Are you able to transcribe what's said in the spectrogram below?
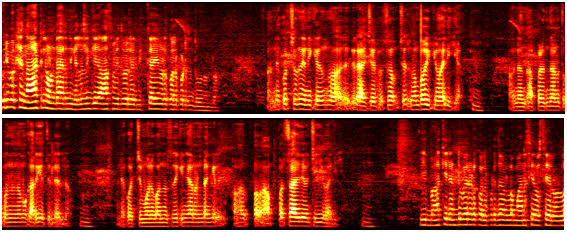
ഒരു പക്ഷേ നാട്ടിലുണ്ടായിരുന്നെങ്കിൽ അല്ലെങ്കിൽ ആ സമയത്ത് പോലെ നിക്കായും കൂടെ കൊലപ്പെടുത്തും തോന്നുന്നുണ്ടോ? അതിനെക്കുറിച്ചൊന്നും എനിക്കൊന്നും ആലോചിച്ച് സംഭവിക്കുമായിരിക്കാം. അവൻ അപ്പോഴെന്താണ് തോന്നുന്നത് നമുക്കറിയത്തില്ലല്ലോ. എന്റെ കൊച്ചുമോനെ കൊന്ന സ്ഥിതിക്ക് ഞാനുണ്ടെങ്കിൽ സാഹചര്യം ചെയ്യുമായിരിക്കും. ഈ ബാക്കി രണ്ടുപേരുടെ കൊലപ്പെടുത്താനുള്ള മാനസികാവസ്ഥയിലുള്ള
